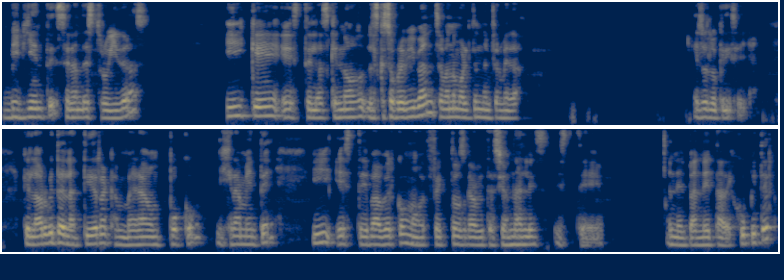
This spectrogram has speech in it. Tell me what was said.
vivientes serán destruidas y que este, las que no, las que sobrevivan se van a morir de una enfermedad. Eso es lo que dice ella. Que la órbita de la Tierra cambiará un poco, ligeramente, y este, va a haber como efectos gravitacionales este, en el planeta de Júpiter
